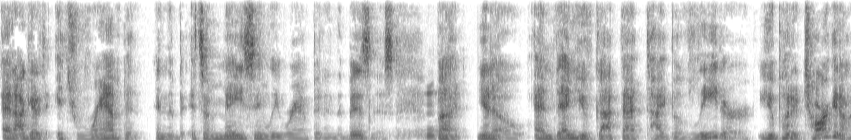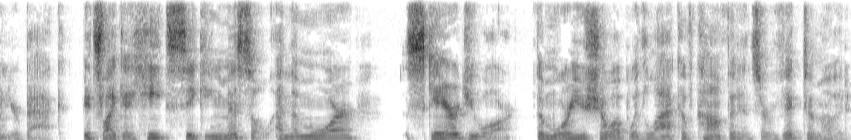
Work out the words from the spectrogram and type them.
and I get it, it's rampant in the, it's amazingly rampant in the business. Mm-hmm. But, you know, and then you've got that type of leader, you put a target on your back. It's like a heat seeking missile. And the more scared you are, the more you show up with lack of confidence or victimhood,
